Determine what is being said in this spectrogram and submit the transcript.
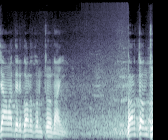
যে আমাদের গণতন্ত্র নাই। গণতন্ত্র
